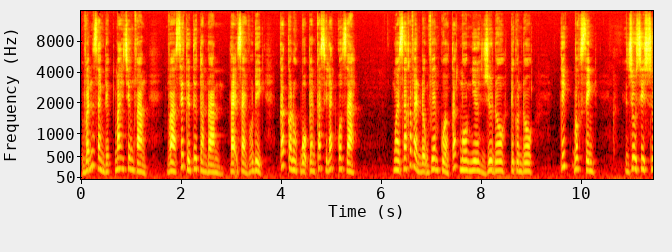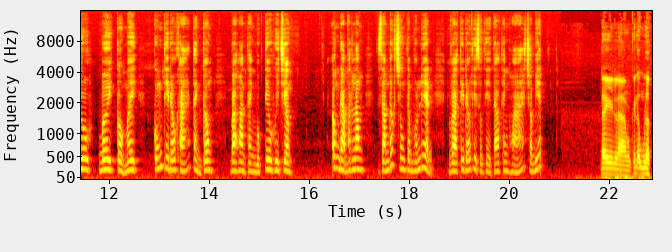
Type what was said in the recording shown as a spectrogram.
vẫn giành được 3 huy chương vàng và xếp thứ tư toàn đoàn tại giải vô địch các câu lạc bộ Pencastilat quốc gia. Ngoài ra, các vận động viên của các môn như judo, taekwondo, kickboxing, jiu-jitsu, bơi, cầu mây cũng thi đấu khá thành công và hoàn thành mục tiêu huy chương. Ông Đàm Văn Long, Giám đốc Trung tâm huấn luyện và thi đấu thể dục thể thao Thanh Hóa cho biết. Đây là một cái động lực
